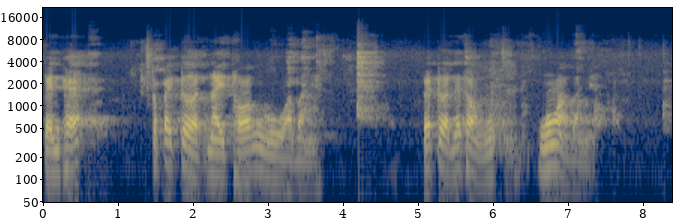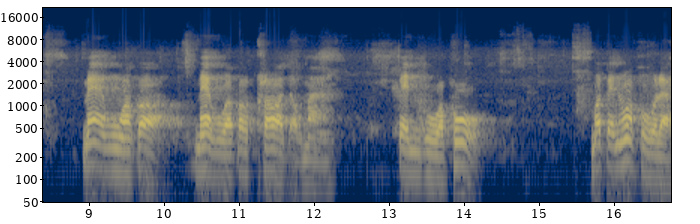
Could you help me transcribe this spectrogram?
เป็นแพะก็ไปเกิดในท้องวัวบันไปเกิดในท้องงัวบัดน แม่งัวก็แม่วัวก็คลอดออกมา เป็นวัวผู้มื่อเป็นวัวผู้แหละ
